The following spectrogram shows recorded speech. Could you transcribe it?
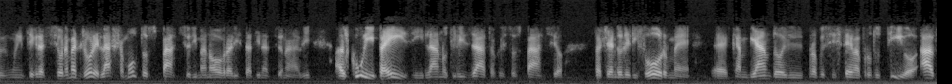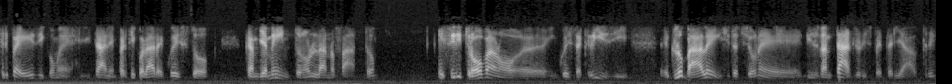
un'integrazione maggiore, lascia molto spazio di manovra agli Stati nazionali. Alcuni paesi l'hanno utilizzato questo spazio facendo le riforme, eh, cambiando il proprio sistema produttivo. Altri paesi, come l'Italia in particolare, questo cambiamento non l'hanno fatto e si ritrovano eh, in questa crisi eh, globale in situazione di svantaggio rispetto agli altri,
